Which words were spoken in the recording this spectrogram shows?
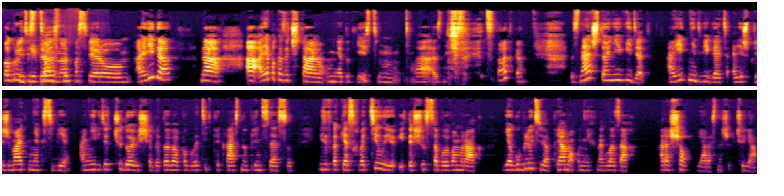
погрузитесь в темную атмосферу Аида, да, а, а я пока зачитаю. У меня тут есть, а, значит, цитатка. Знаешь, что они видят? Аид не двигается, а лишь прижимает меня к себе. Они видят чудовище, готовое поглотить прекрасную принцессу. Видят, как я схватил ее и тащу с собой во мрак. Я гублю тебя прямо у них на глазах. Хорошо, яростно шепчу я.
